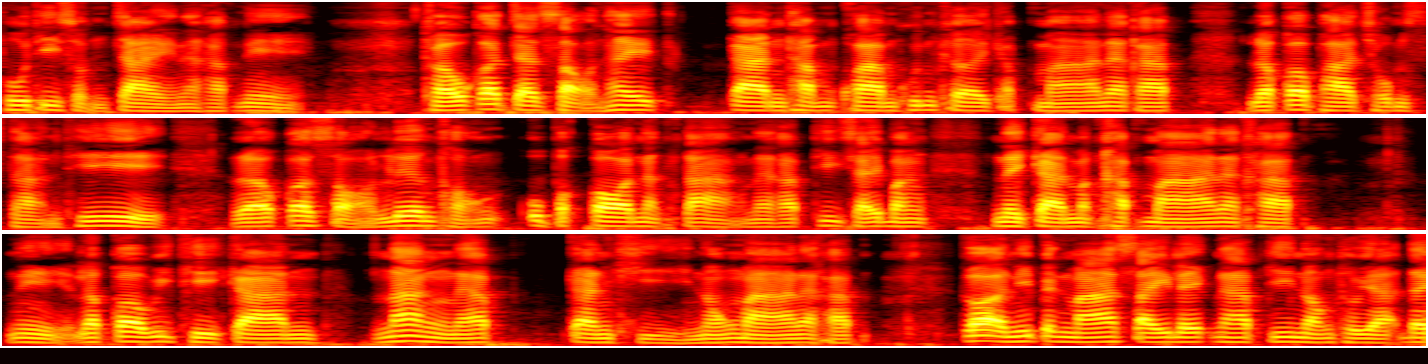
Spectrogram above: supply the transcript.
ผู้ที่สนใจนะครับนี่เขาก็จะสอนให้การทำความคุ้นเคยกับม้านะครับ แล้วก็พาชมสถานที่ แล้วก็สอนเรื่องของอุปกรณ์ต่างๆนะครับ ที่ใช้บังในการบังคับม้านะครับ นี่แล้วก็วิธีการนั่งนะครับ การขี่น้องม้านะครับ ก็อันนี้เป็นม้าไซส์เล็กนะครับ ที่น้องโทยะได้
